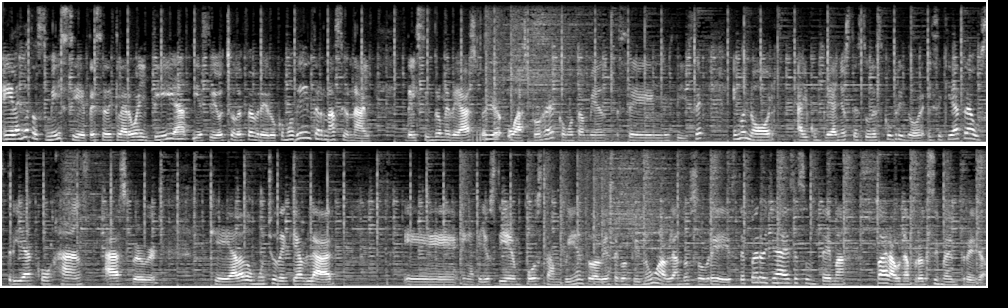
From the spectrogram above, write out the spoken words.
En el año 2007 se declaró el día 18 de febrero como Día Internacional del Síndrome de Asperger o Asperger, como también se les dice, en honor al cumpleaños de su descubridor, el psiquiatra austríaco Hans Asperger, que ha dado mucho de qué hablar eh, en aquellos tiempos también todavía se continúa hablando sobre este, pero ya ese es un tema para una próxima entrega.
